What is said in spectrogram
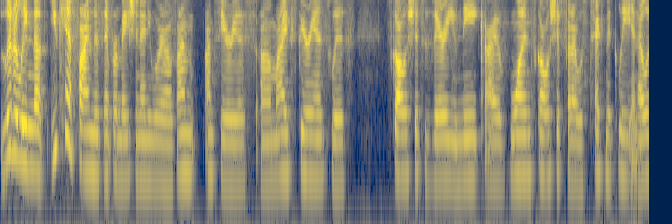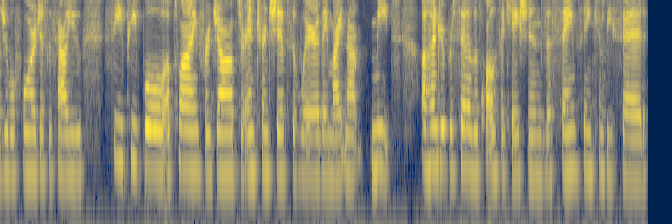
literally not, you can't find this information anywhere else. I'm, I'm serious. Um, my experience with scholarships is very unique. I have won scholarships that I was technically ineligible for, just as how you see people applying for jobs or internships of where they might not meet 100% of the qualifications. The same thing can be said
